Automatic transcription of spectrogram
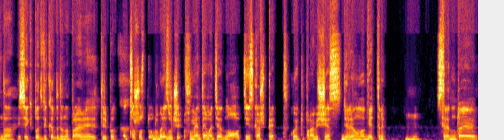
Да, и всеки път вика бе да направим три пък. Всъщност, добре звучи. В момента имате едно, ти искаш 5, което прави 6, делено на 2, 3. Мгм. Средното е...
